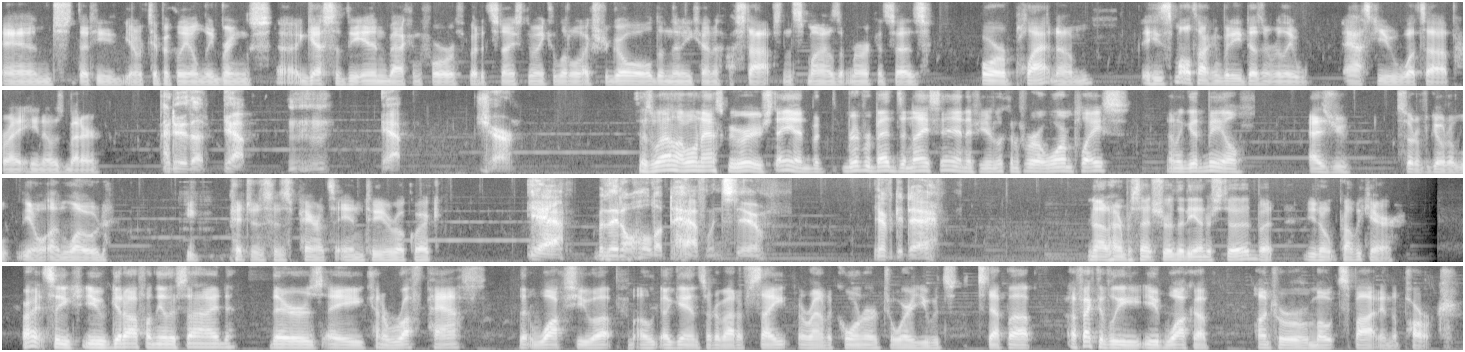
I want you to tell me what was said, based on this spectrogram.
and that he you know typically only brings uh, guests of the inn back and forth. But it's nice to make a little extra gold. And then he kind of stops and smiles at Merc and says, "Or platinum." He's small talking, but he doesn't really ask you what's up. Right? He knows better. I do that. Yeah. Mm-hmm. Yep. Sure. Says, well, I won't ask you where you're staying, but Riverbed's a nice inn if you're looking for a warm place and a good meal. As you sort of go to, you know, unload, he pitches his parents in to you real quick. Yeah, but they don't hold up to halflings do. You have a good day. Not 100% sure that he understood, but you don't probably care. All right, so you, you get off on the other side. There's a kind of rough path that walks you up, again, sort of out of sight around a corner to where you would step up. Effectively, you'd walk up onto a remote spot in the park.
